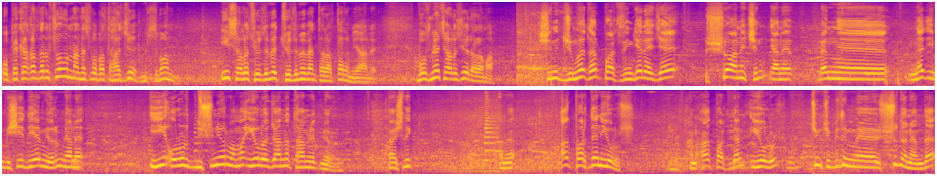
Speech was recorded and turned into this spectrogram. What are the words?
O PKK'ların çoğunun annesi babası hacı, Müslüman. İnşallah çözüme, çözüme ben taraftarım yani. Bozmaya çalışıyorlar ama. Şimdi Cumhuriyet Halk Partisi'nin geleceği şu an için yani ben eee, ne diyeyim bir şey diyemiyorum. Yani iyi olur düşünüyorum ama iyi olacağını tahmin etmiyorum. Yani şimdi hani AK Parti'den iyi olur. Yani AK Parti'den iyi olur. Çünkü bizim eee, şu dönemde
